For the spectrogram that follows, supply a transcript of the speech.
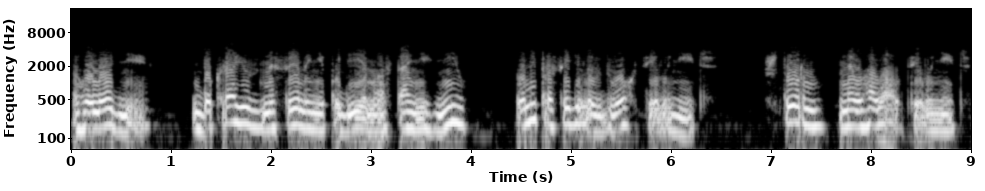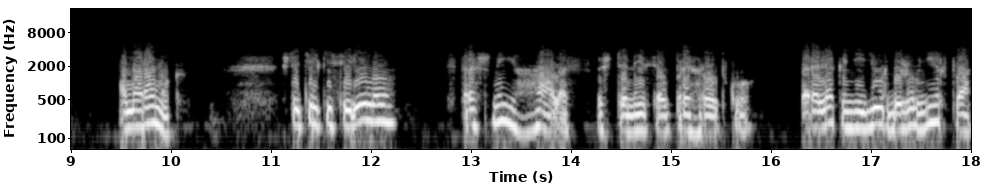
голодні, до краю знесилені подіями останніх днів, вони просиділи вдвох цілу ніч. Штурм не вгавав цілу ніч, а на ранок, що тільки сіріло, страшний галас щинився в пригрудку. Перелякані юрби жовнірства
